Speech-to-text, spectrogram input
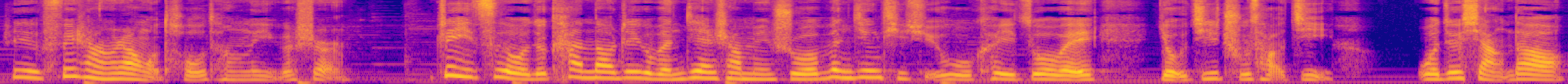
这个非常让我头疼的一个事儿。这一次我就看到这个文件上面说问茎提取物可以作为有机除草剂，我就想到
